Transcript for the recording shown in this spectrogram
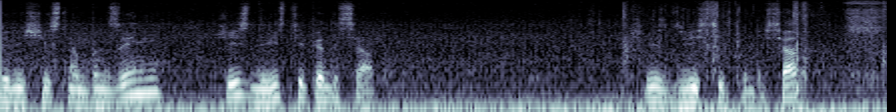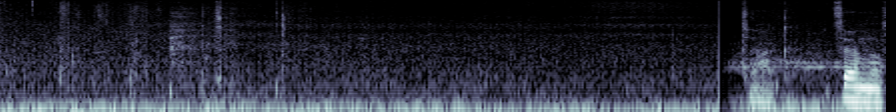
1,6 на бензині, 6250. 6250. Так, це у нас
